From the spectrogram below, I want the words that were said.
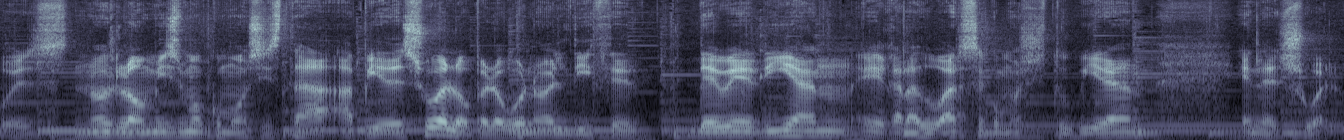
pues no es lo mismo como si está a pie de suelo. Pero bueno, él dice, deberían eh, graduarse como si estuvieran en el suelo.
